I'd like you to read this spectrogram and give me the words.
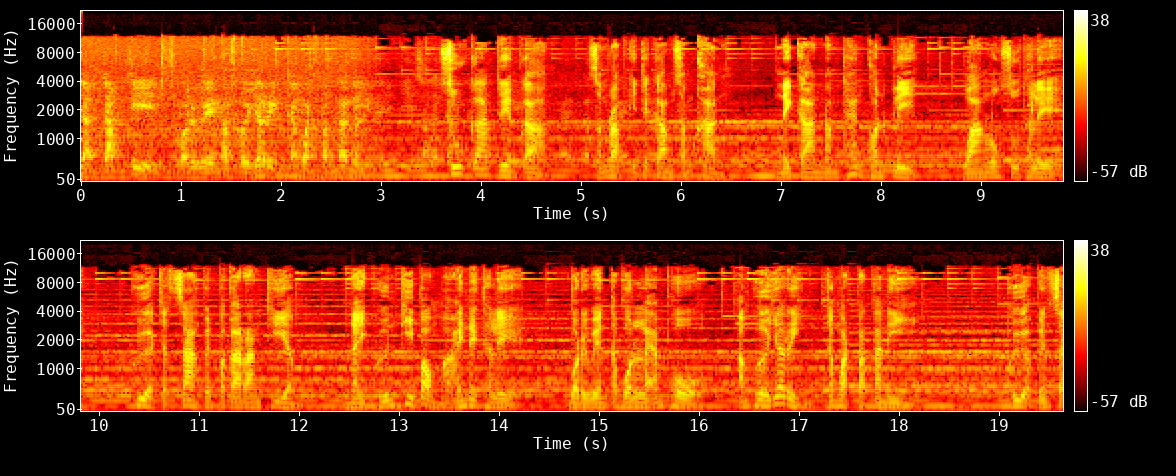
จะจัดที่บริเวณอำเภอยะริงจังหวัดปัตตานีสู่การเตรียมการสำหรับกิจกรรมสำคัญ ในการนำแท่งคอนกรีต วางลงสู่ทะเล เพื่อจัดสร้างเป็นปะการังเทียม ในพื้นที่เป้าหมายในทะเล บริเวณตำบลแหลมโพอำเภอยะริงจังหวัดปัตตานี เพื่อเป็นสั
